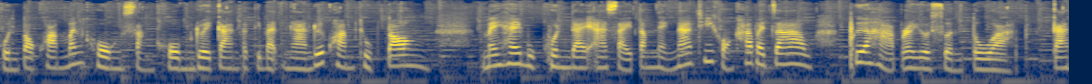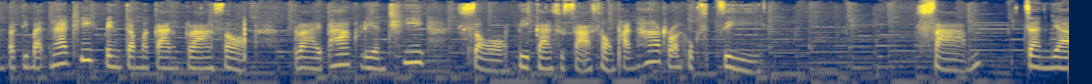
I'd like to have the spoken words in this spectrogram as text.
ผลต่อความมั่นคง สังคม โดยการปฏิบัติงานด้วยความถูกต้อง ไม่ให้บุคคลใดอาศัยตำแหน่งหน้าที่ของข้าพเจ้า เพื่อหาประโยชน์ส่วนตัว การปฏิบัติหน้าที่เป็นกรรมการกลางสอบ ปลายภาคเรียนที่ 2 ปีการศึกษา 2564 3. จรรยา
